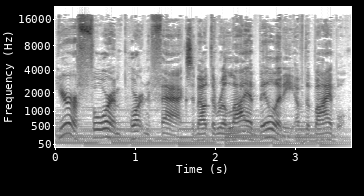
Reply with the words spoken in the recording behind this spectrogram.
Here are four important facts about the reliability of the Bible.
